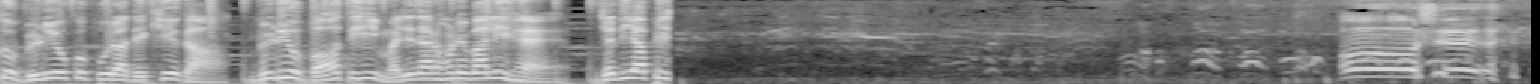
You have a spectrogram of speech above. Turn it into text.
तो वीडियो को पूरा देखिएगा वीडियो बहुत ही मज़ेदार होने वाली है यदि आप इस Oh shit!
